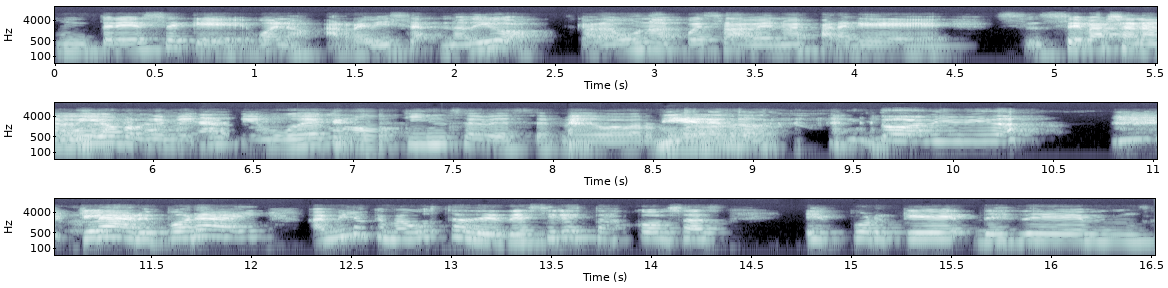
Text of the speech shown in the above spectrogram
un 13 que, bueno, a revisar, no digo, cada uno después sabe, no es para que se vayan a Me mudar. río porque me, me mudé como 15 veces, me debo haber mudado entonces. en toda mi vida. Claro, y por ahí, a mí lo que me gusta de decir estas cosas es porque desde, mm,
